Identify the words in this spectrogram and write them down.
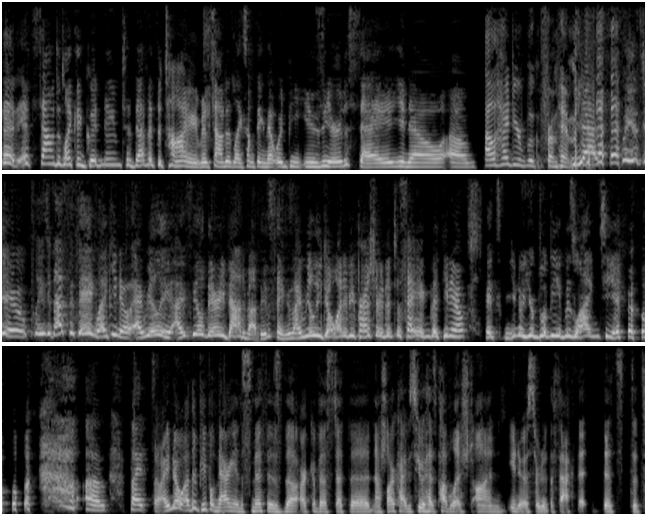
that it sounded like a good name to them at the time. It sounded like something that would be easier to say, you know. Um, I'll hide your book from him. yes, please do. Please do. That's the thing. Like, you know, I really, I feel very bad about these things. I really don't want to be pressured into saying that, you know, it's, you know, your bubbe was lying to you. um, but so I know other people, Marian Smith is the archivist at the National Archives who has published on, you know, sort of the fact that that's that's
